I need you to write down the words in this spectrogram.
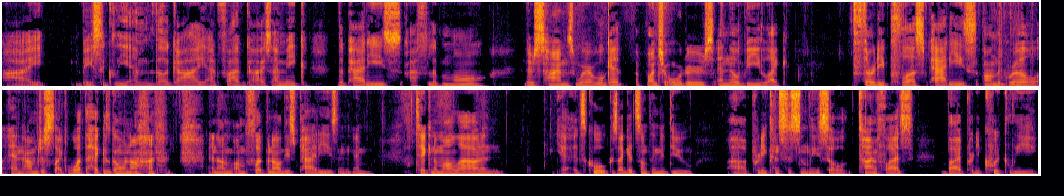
I basically am the guy at Five Guys. I make the patties, I flip them all. There's times where we'll get a bunch of orders and there'll be like 30 plus patties on the grill and I'm just like what the heck is going on? and I'm I'm flipping all these patties and, and taking them all out and yeah, it's cool because I get something to do uh, pretty consistently. So time flies by pretty quickly.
